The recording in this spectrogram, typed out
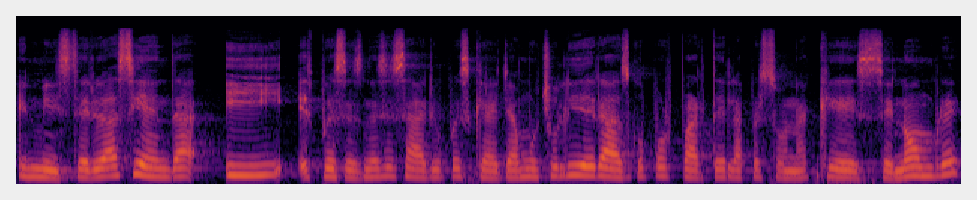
el Ministerio de Hacienda y eh, pues es necesario pues que haya mucho liderazgo por parte de la persona que se nombre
